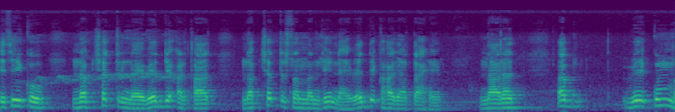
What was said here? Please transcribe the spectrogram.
इसी को नक्षत्र नैवेद्य अर्थात नक्षत्र संबंधी नैवेद्य कहा जाता है। नारद, अब वे कुंभ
